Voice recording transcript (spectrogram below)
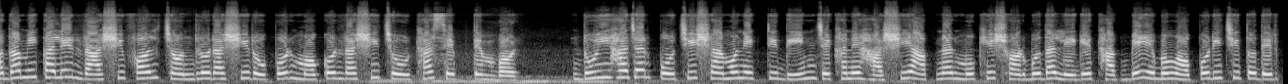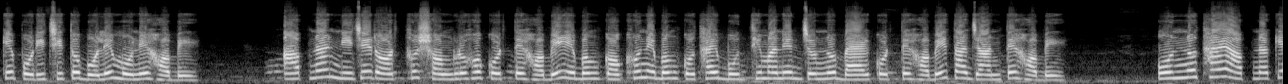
আগামীকালের রাশিফল চন্দ্র রাশির ওপর মকর রাশি চৌঠা সেপ্টেম্বর। দুই হাজার পঁচিশ এমন একটি দিন যেখানে হাসি আপনার মুখে সর্বদা লেগে থাকবে এবং অপরিচিতদেরকে পরিচিত বলে মনে হবে। আপনার নিজের অর্থ সংগ্রহ করতে হবে এবং কখন এবং কোথায় বুদ্ধিমানের জন্য ব্যয় করতে হবে তা জানতে হবে। অন্যথায় আপনাকে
